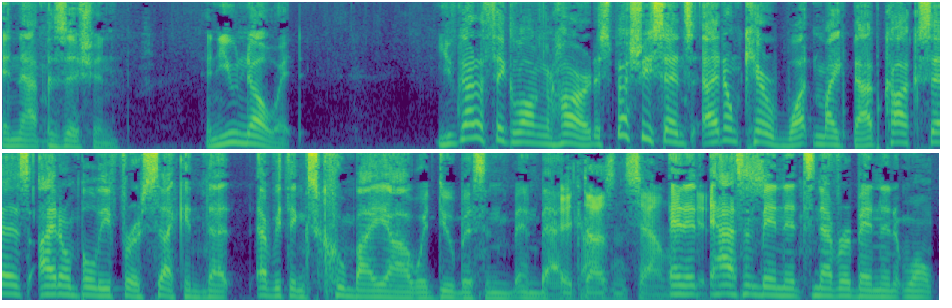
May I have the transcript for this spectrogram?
in that position, and you know it, you've got to think long and hard. Especially since I don't care what Mike Babcock says, I don't believe for a second that everything's kumbaya with Dubas and, and Babcock. It doesn't sound and like it, And it hasn't is. been. It's never been, and it won't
